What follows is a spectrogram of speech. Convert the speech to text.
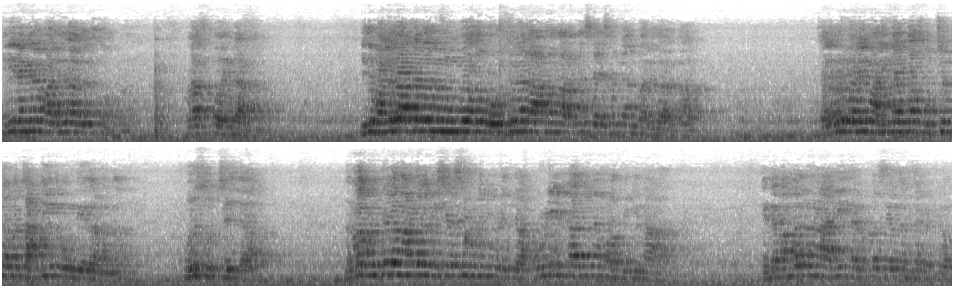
ഇനി ഇതെങ്ങനെ വലുതാകുമെന്ന് നോക്കണം. പ്ലസ് പോയിന്റ് ആണ്. ഇത് വലുതാക്കുന്നതിന് മുമ്പ് അത് ഒറിജിനൽ ആണോ എന്ന് അറിഞ്ഞ ശേഷം ഞാൻ വലുതാക്കാം. ചിലവർ പറയും അടിക്കാത്ത സ്വിച്ച് ഇട്ടപ്പോ ചട്ടിയിൽ പൊന്തിയതാണെന്ന്. ഒരു സ്വിച്ച് ഇല്ല. നിങ്ങളെ വീട്ടിലെ നാട്ടിലെ വിശേഷം ഉണ്ടെങ്കിൽ വിളിക്കുക. കുഴി ഉണ്ടാക്കി ഞാൻ മുളപ്പിക്കുന്നതാണ്. എന്റെ നമ്പർ നിങ്ങൾ അരി സർപ്ലസ് എന്ന് വെച്ചാൽ കിട്ടും.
